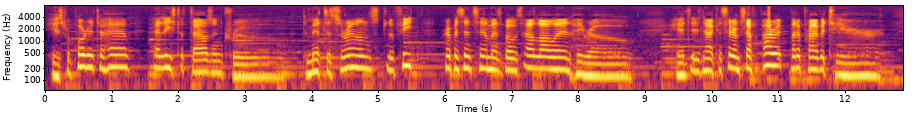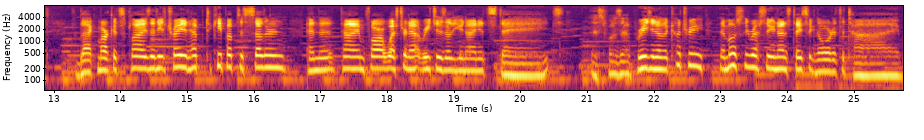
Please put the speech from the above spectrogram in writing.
He is purported to have at least a thousand crew. The myth that surrounds Lafitte represents him as both outlaw and hero. He did not consider himself a pirate, but a privateer. The black market supplies that he traded helped to keep up the southern and the time far western outreaches of the United States. This was a region of the country that most of the rest of the United States ignored at the time.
